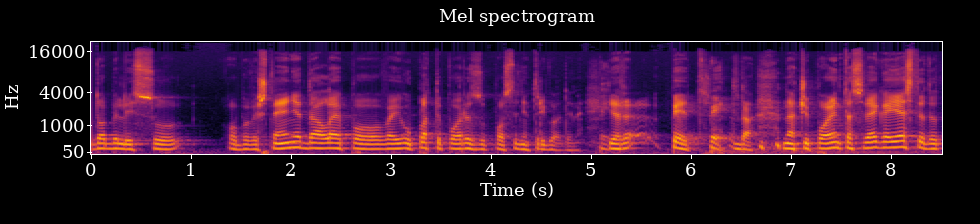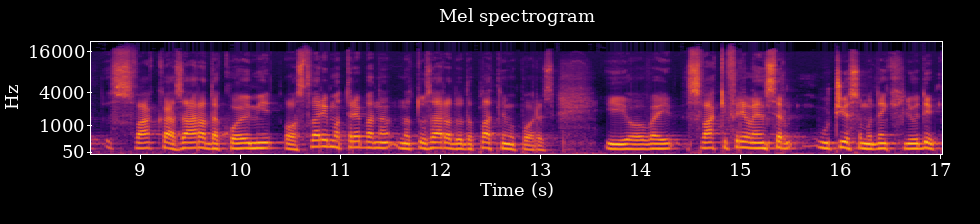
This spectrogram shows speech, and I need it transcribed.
dobili su obaveštenje da lepo ovaj, uplate porez u poslednje tri godine. Pet. Jer pet, pet. Da. Znači, poenta svega jeste da svaka zarada koju mi ostvarimo treba na, na tu zaradu da platimo porez. I ovaj, svaki freelancer, učio sam od nekih ljudi,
